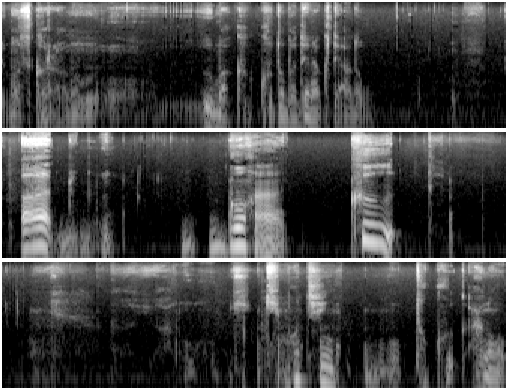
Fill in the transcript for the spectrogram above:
ってますから、あの、うまく言葉出なくて、あの、あ、ご飯食うって、気持ちとく、あの、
